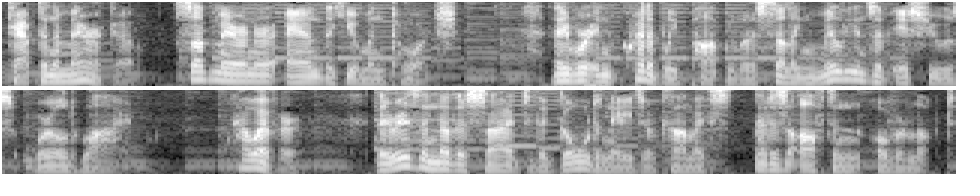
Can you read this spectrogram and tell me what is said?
Captain America, Submariner, and the Human Torch. They were incredibly popular, selling millions of issues worldwide. However, there is another side to the golden age of comics that is often overlooked.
